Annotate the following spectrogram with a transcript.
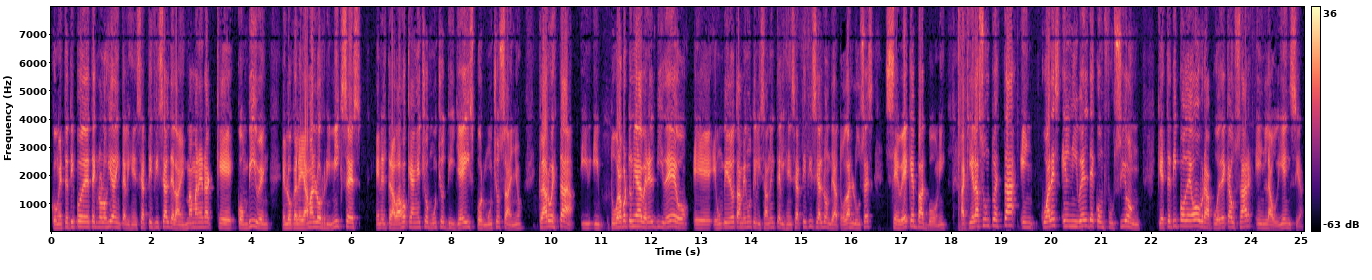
con este tipo de tecnología de inteligencia artificial de la misma manera que conviven en lo que le llaman los remixes, en el trabajo que han hecho muchos DJs por muchos años. Claro está, y, tuve la oportunidad de ver el video, eh, un video también utilizando inteligencia artificial donde a todas luces se ve que es Bad Bunny. Aquí el asunto está en cuál es el nivel de confusión que este tipo de obra puede causar en la audiencia.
